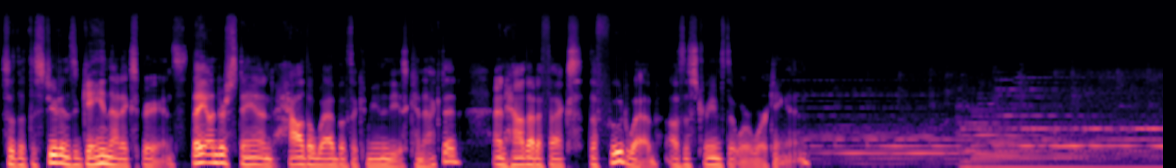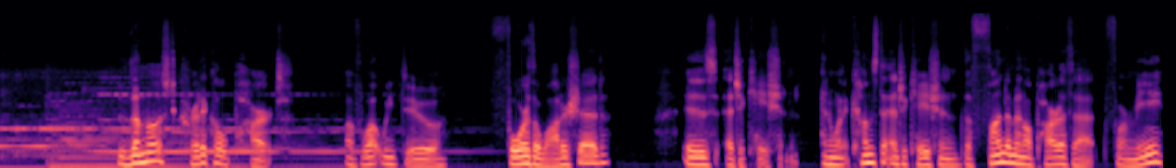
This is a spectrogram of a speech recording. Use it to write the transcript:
so that the students gain that experience. They understand how the web of the community is connected and how that affects the food web of the streams that we're working in. The most critical part of what we do for the watershed is education. And when it comes to education, the fundamental part of that for me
